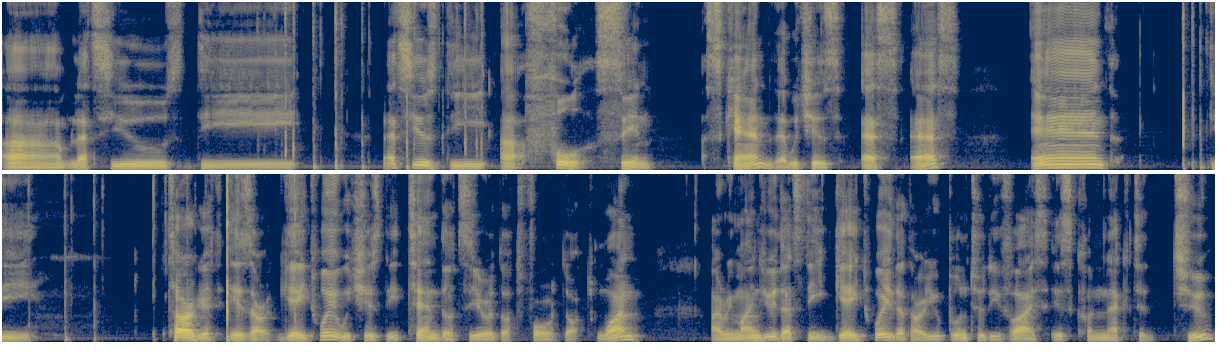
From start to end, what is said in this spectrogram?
Um, let's use the let's use the uh, full SYN scan, that which is SS, and the target is our gateway, which is the 10.0.4.1. I remind you that's the gateway that our Ubuntu device is connected to.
